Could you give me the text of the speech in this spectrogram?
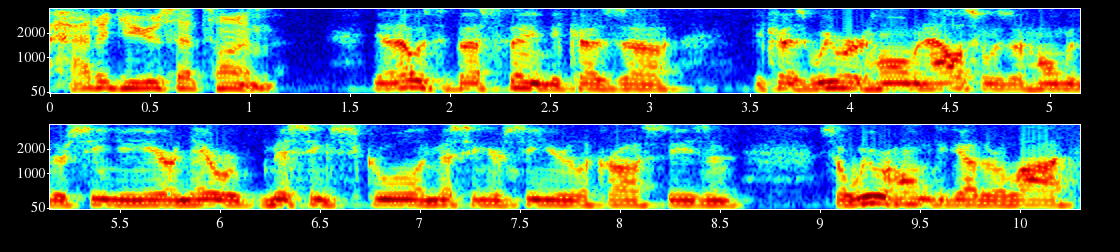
How did you use that time? Yeah, that was the best thing because uh, because we were at home and Allison was at home with her senior year, and they were missing school and missing her senior lacrosse season. So we were home together a lot.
